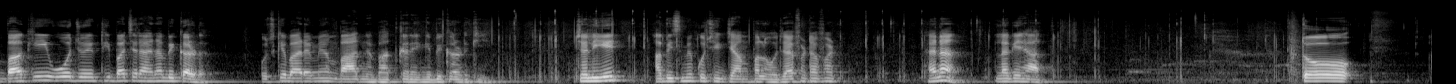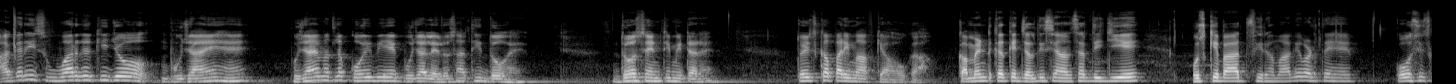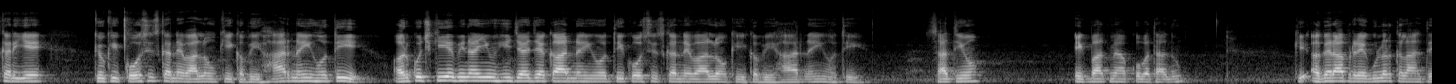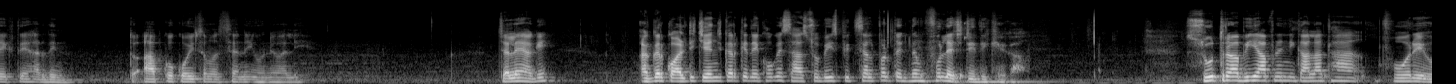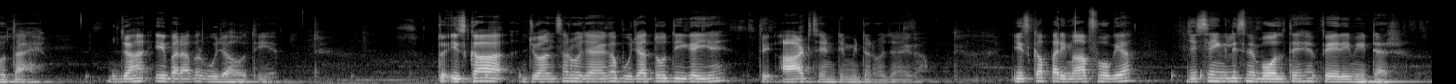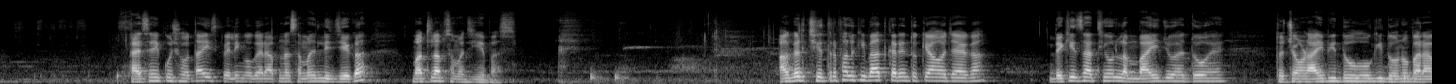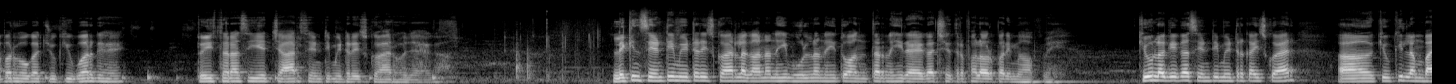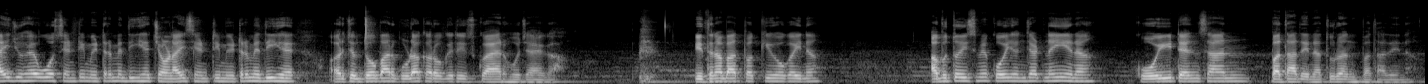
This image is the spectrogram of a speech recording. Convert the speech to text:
बाकी वो जो एक थी, बच रहा है ना बिकर्ड, उसके बारे में हम बाद में बात करेंगे बिकर्ड की। चलिए, अब इसमें कुछ एग्ज़ाम्पल हो जाए फटाफट। है ना? लगे हाथ। तो अगर इस वर्ग की जो भुजाएँ हैं, भुजाएँ मतलब कोई भी एक भुजा ले लो, साथ ही दो है। दो सेंटीमीटर है। तो इसका परिमाप क्या होगा? कमेंट करके जल्दी से आंसर दीजिए। उसके बाद फिर हम आगे बढ़ते हैं। कोशिश करिए, क्योंकि कोशिश करने वालों की कभी हार नहीं होती और कुछ किए बिना यूँ ही जय जयकार नहीं होती, कोशिश करने वालों की कभी हार नहीं होती। साथियों, एक बात मैं आपको बता दूँ कि अगर आप रेगुलर क्लास देखते हैं हर दिन तो आपको कोई समस्या नहीं होने वाली। चलें आगे। अगर क्वालिटी चेंज करके देखोगे 720 पिक्सल पर तो एकदम फुल एचडी दिखेगा। सूत्र अभी आपने निकाला था, फोर ए होता है। जहाँ ए बराबर भुजा होती है। तो इसका जो आंसर हो जाएगा भुजा दो दी गई है तो आठ सेंटीमीटर हो जाएगा। इसका परिमाप हो गया, जिसे इंग्लिश में बोलते हैं पेरीमीटर। ऐसे ही कुछ होता है, स्पेलिंग वगैरह अपना समझ लीजिएगा मतलब समझिए बस। अगर क्षेत्रफल की बात करें तो क्या हो जाएगा? देखिए साथियों, लंबाई जो है दो है तो चौड़ाई भी दो होगी, दोनों बराबर होगा, चूँकि वर्ग है। तो इस तरह से ये चार सेंटीमीटर स्क्वायर हो जाएगा। लेकिन सेंटीमीटर स्क्वायर लगाना नहीं, भूलना नहीं तो अंतर नहीं रहेगा क्षेत्रफल और परिमाप में। क्यों लगेगा सेंटीमीटर का स्क्वायर क्योंकि लंबाई जो है वो सेंटीमीटर में दी है, चौड़ाई सेंटीमीटर में दी है, और जब दो बार गुड़ा करोगे तो स्क्वायर हो जाएगा। इतना बात पक्की हो गई ना? अब तो इसमें कोई झंझट नहीं है ना? कोई टेंशन बता देना, तुरंत बता देना।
